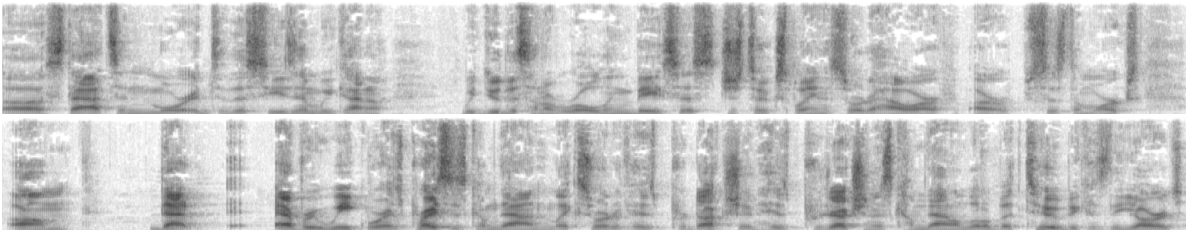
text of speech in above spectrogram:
uh, stats and more into the season, we kind of we do this on a rolling basis just to explain sort of how our, our system works. Um, that every week where his prices come down, like sort of his production, his projection has come down a little bit too because the yards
